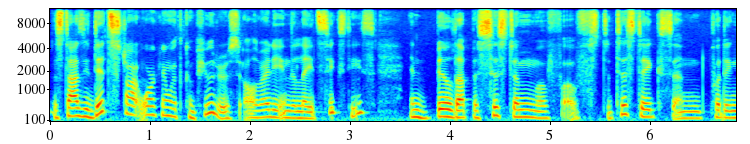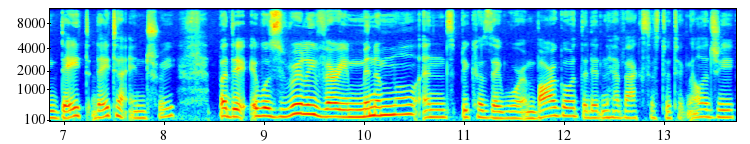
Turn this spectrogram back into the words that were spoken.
The Stasi did start working with computers already in the late 60s and build up a system of, of statistics and putting data, data entry, but it, it, was really very minimal and because they were embargoed, they didn't have access to technology,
